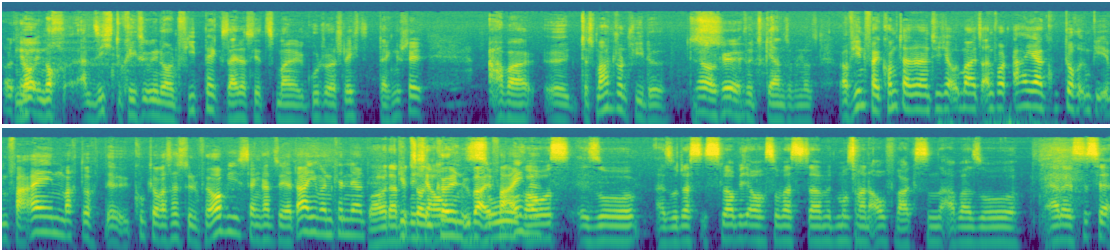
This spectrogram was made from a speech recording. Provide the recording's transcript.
okay. noch, noch an sich, du kriegst irgendwie noch ein Feedback, sei das jetzt mal gut oder schlecht dahingestellt. Aber äh, das machen schon viele. Das Ja, okay. wird gern so benutzt. Und auf jeden Fall kommt da dann natürlich auch immer als Antwort, ah ja, guck doch irgendwie im Verein, mach doch, äh, guck doch, was hast du denn für Hobbys, dann kannst du ja da jemanden kennenlernen. Boah, aber da ich auch ja in Köln auch überall so Vereine. raus. So, also das ist, glaube ich, auch sowas, damit muss man aufwachsen. Aber so, ja, das ist ja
